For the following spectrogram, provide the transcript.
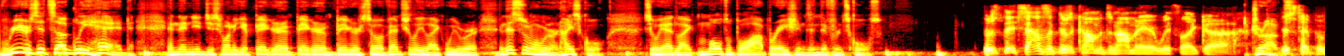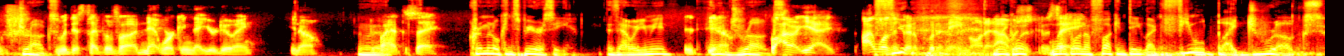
rears its ugly head. And then you just want to get bigger and bigger and bigger. So eventually, like, we were, and this was when we were in high school. So we had like multiple operations in different schools. There's, it sounds like there's a common denominator with like uh, drugs. this type of drugs with this type of uh, networking that you're doing. You know, Uh, if I have to say, criminal conspiracy. Is that what you mean? It- you and know. drugs. Well, yeah, I wasn't going to put a name on it. I was on, just going to like say on a fucking date, like fueled by drugs.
